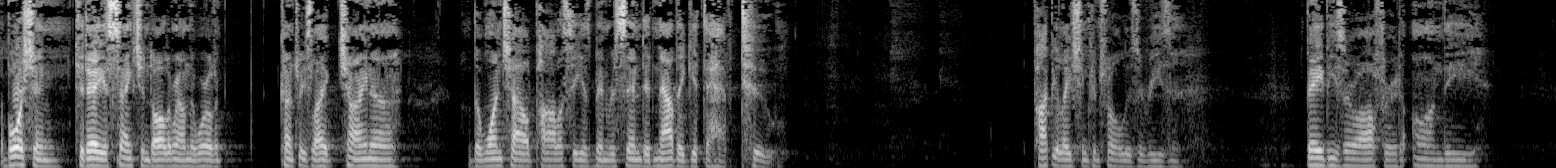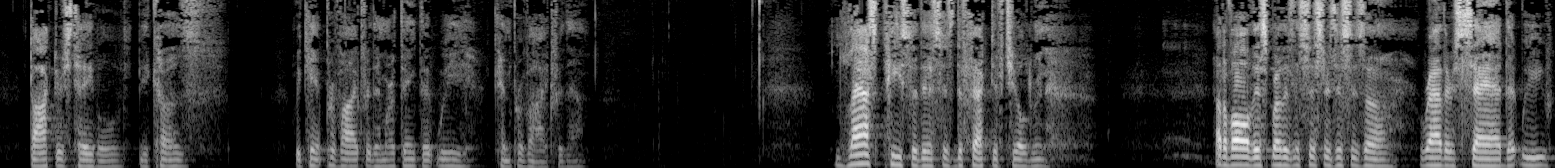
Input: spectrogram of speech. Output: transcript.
Abortion today is sanctioned all around the world. Countries like China, the one child policy has been rescinded. Now they get to have two. Population control is a reason babies are offered on the doctor's table because we can't provide for them or think that we can provide for them. Last piece of this is defective children. Out of all this, brothers and sisters, this is uh, rather sad that we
